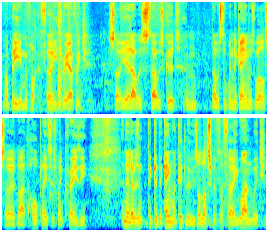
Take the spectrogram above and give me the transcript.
and I beat him with like a 33 average. So yeah, that was that was good, and that was to win the game as well. So like the whole place just went crazy. And then there was the, the game I did lose. I lost with the 31, which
